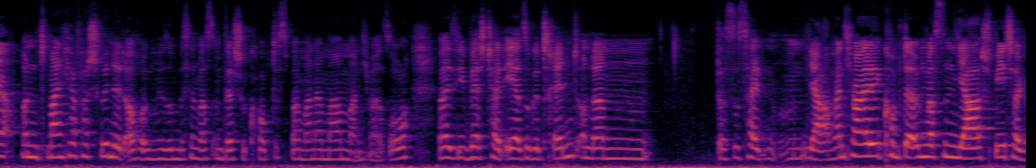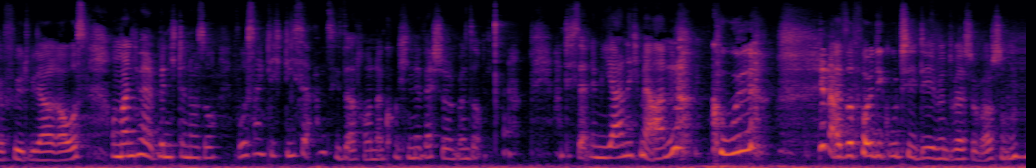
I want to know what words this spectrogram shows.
Ja. Und manchmal verschwindet auch irgendwie so ein bisschen was im Wäschekorb. Das ist bei meiner Mom manchmal so, weil sie wäscht halt eher so getrennt und dann das ist halt, mm, ja, manchmal kommt da irgendwas ein Jahr später gefühlt wieder raus. Und manchmal bin ich dann nur so, wo ist eigentlich diese Anziehsache? Und dann gucke ich in der Wäsche und bin so, "Ah, hatte ich seit einem Jahr nicht mehr an. Cool. Genau. Also voll die gute Idee mit Wäsche waschen.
